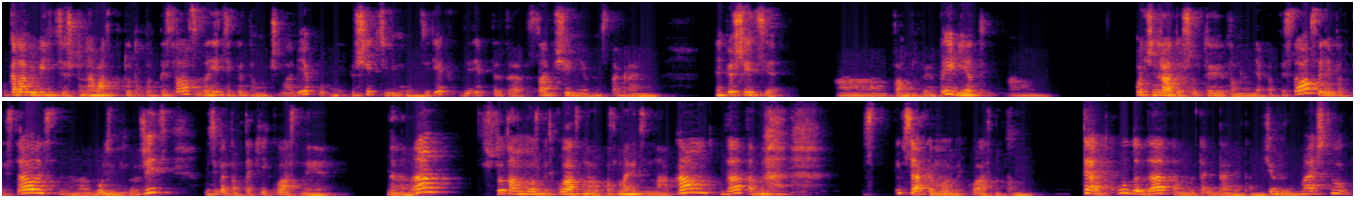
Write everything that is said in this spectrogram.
Когда вы видите, что на вас кто-то подписался, зайдите к этому человеку, напишите ему в директ. Директ – это сообщение в Инстаграме. Напишите, а, там, например, «Привет, а, очень рада, что ты там, на меня подписался или подписалась, будем дружить, у тебя там такие классные, на -на -на. что там может быть классного, посмотрите на аккаунт, да, там, ну, всякое может быть классно, там, ты откуда, да, там, и так далее, там, чем занимаешься, ну,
